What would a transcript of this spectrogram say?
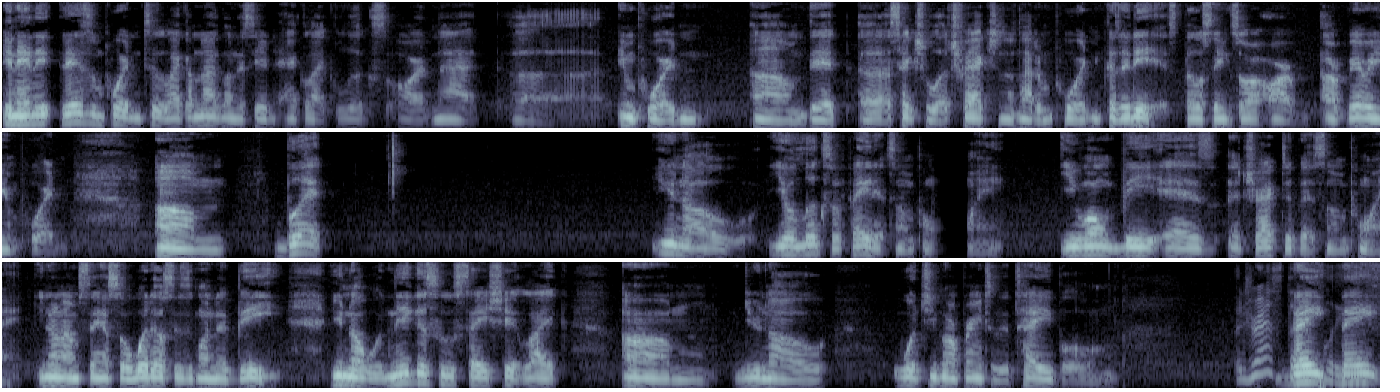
and it, it is important too. Like I'm not going to sit and act like looks are not uh important. Um, that uh, sexual attraction is not important because it is. Those things are are, are very important. Um, but you know, your looks will fade at some point. You won't be as attractive at some point. You know what I'm saying? So what else is going to be? You know, with niggas who say shit like, um, you know, what you gonna bring to the table? Address that, They please. they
